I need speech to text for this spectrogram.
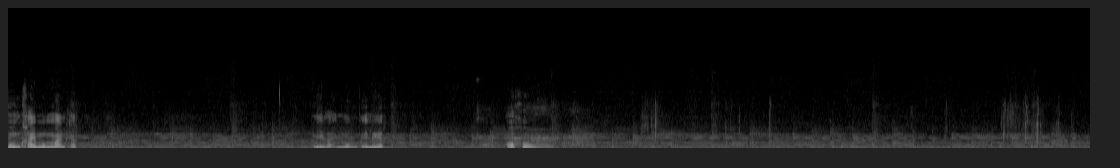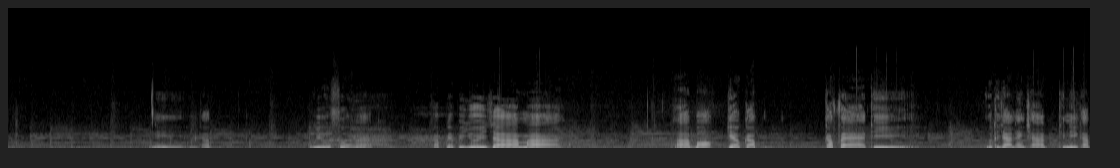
มุมใครมุมมันครับ มีหลายมุมให้เลือก โอ้โห นี่เห็นครับ วิวสวยมาก ครับเดี๋ยวพี่ยุ้ยจะมาอาบอกเกี่ยวกับกาแฟที่อุทยานแห่งชาติที่นี่ครับ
